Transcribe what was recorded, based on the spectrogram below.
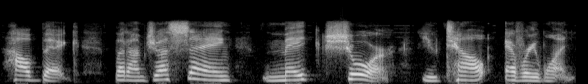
how big. But I'm just saying, make sure you tell everyone.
